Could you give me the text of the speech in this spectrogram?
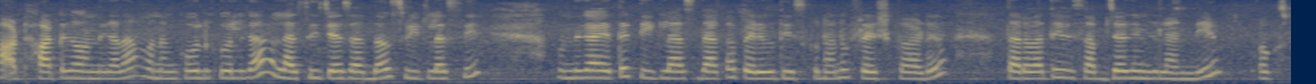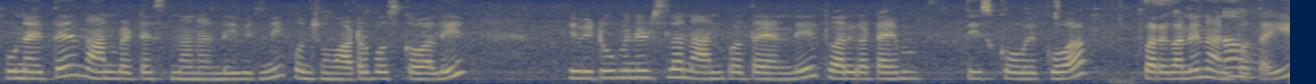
హాట్ హాట్గా ఉంది కదా మనం కూల్ కూల్గా లస్సీ చేసేద్దాం స్వీట్ లస్సీ ముందుగా అయితే టీ గ్లాస్ దాకా పెరుగు తీసుకున్నాను ఫ్రెష్ కార్డ్ తర్వాత ఇవి సబ్జా గింజలు అండి. ఒక స్పూన్ అయితే నానబెట్టేస్తున్నానండి వీటిని కొంచెం వాటర్ పోసుకోవాలి. ఇవి టూ మినిట్స్లో నానిపోతాయండి. త్వరగా టైం తీసుకో ఎక్కువ త్వరగానే నానిపోతాయి.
